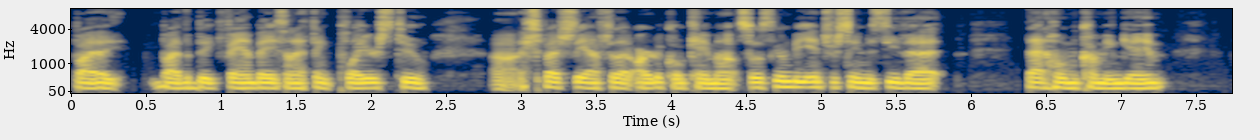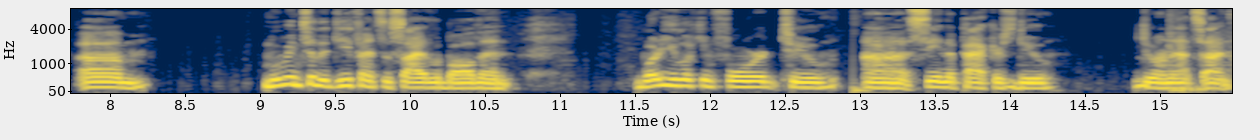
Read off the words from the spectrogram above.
by by the big fan base, and I think players too, uh, especially after that article came out. So it's going to be interesting to see that that homecoming game. Um, moving to the defensive side of the ball, then, what are you looking forward to uh, seeing the Packers do do on that side?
